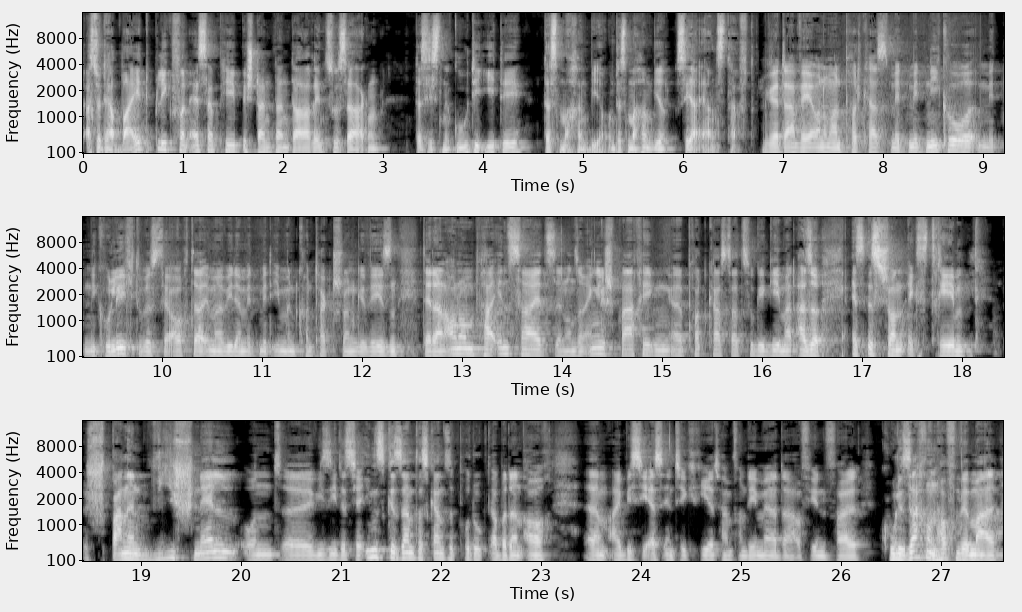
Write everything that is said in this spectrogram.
also der Weitblick von SAP bestand dann darin zu sagen, das ist eine gute Idee, das machen wir und das machen wir sehr ernsthaft. Ja, da haben wir ja auch nochmal einen Podcast mit, mit Nico, mit Nico Licht, du bist ja auch da immer wieder mit, mit ihm in Kontakt schon gewesen, der dann auch noch ein paar Insights in unserem englischsprachigen äh, Podcast dazu gegeben hat. Also es ist schon extrem spannend, wie schnell und äh, wie sie das ja insgesamt das ganze Produkt, aber dann auch ähm, IBCS integriert haben. Von dem her da auf jeden Fall coole Sache und hoffen wir mal,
